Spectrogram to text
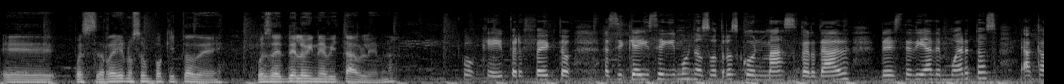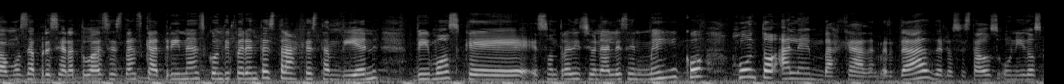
eh, pues reírnos un poquito de, pues de, lo inevitable, ¿no? Ok, perfecto. Así que ahí seguimos nosotros con más, ¿verdad? De este Día de Muertos. Acabamos de apreciar a todas estas Catrinas con diferentes trajes también. Vimos que son tradicionales en México junto a la Embajada, ¿verdad? De los Estados Unidos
